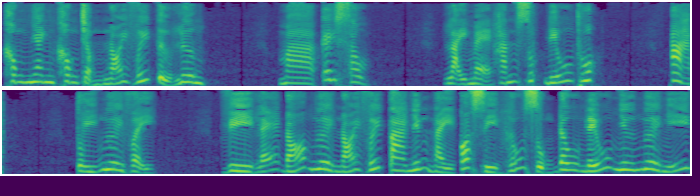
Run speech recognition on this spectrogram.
Không nhanh không chậm nói với tử lương. Mà cái sau. Lại mẹ hắn rút điếu thuốc. À. Tùy ngươi vậy. Vì lẽ đó ngươi nói với ta những này có gì hữu dụng đâu nếu như ngươi nghĩ.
